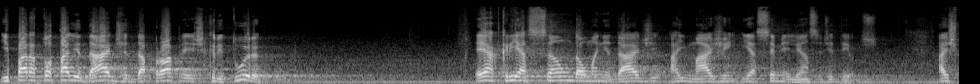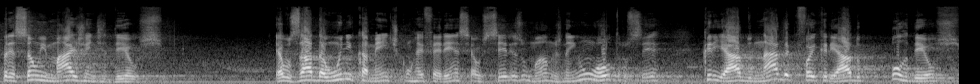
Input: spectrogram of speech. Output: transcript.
e para a totalidade da própria Escritura, é a criação da humanidade à imagem e à semelhança de Deus. A expressão imagem de Deus é usada unicamente com referência aos seres humanos, nenhum outro ser criado, nada que foi criado por Deus,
